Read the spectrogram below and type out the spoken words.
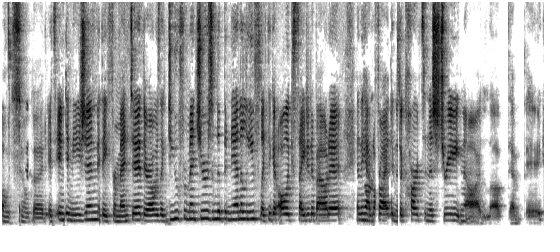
Oh, it's so good. It's Indonesian. They ferment it. They're always like, Do you ferment yours in the banana leaf? Like they get all excited about it. And they have fried in the carts in the street. And oh, I love tempeh.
